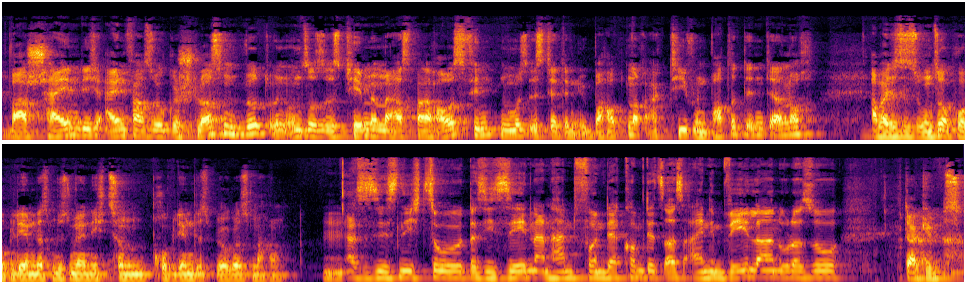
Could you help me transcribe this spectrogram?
wahrscheinlich einfach so geschlossen wird und unser System immer erstmal rausfinden muss, ist der denn überhaupt noch aktiv und wartet denn der noch? Aber das ist unser Problem, das müssen wir nicht zum Problem des Bürgers machen. Hm, also es ist nicht so, dass Sie sehen anhand von, der kommt jetzt aus einem WLAN oder so, da gibt's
